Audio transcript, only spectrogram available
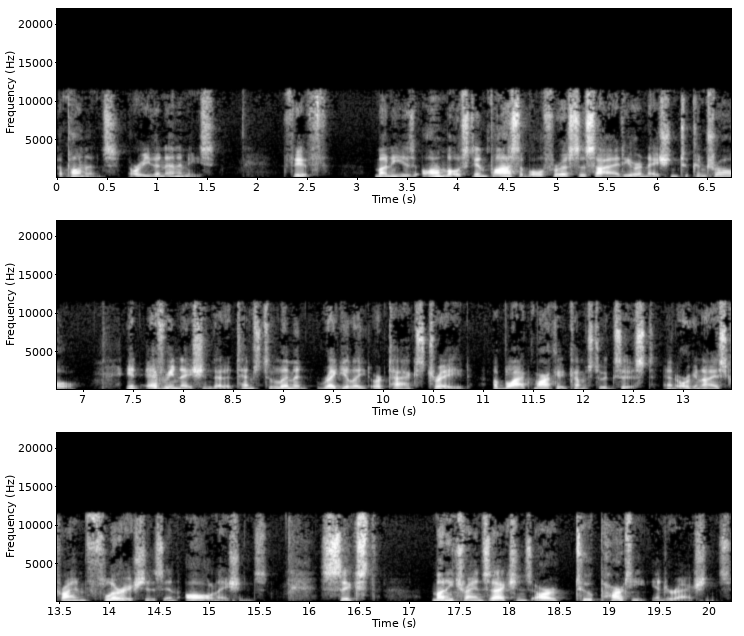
opponents, or even enemies. Fifth, money is almost impossible for a society or nation to control. In every nation that attempts to limit, regulate, or tax trade, a black market comes to exist, and organized crime flourishes in all nations. Sixth, money transactions are two-party interactions.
